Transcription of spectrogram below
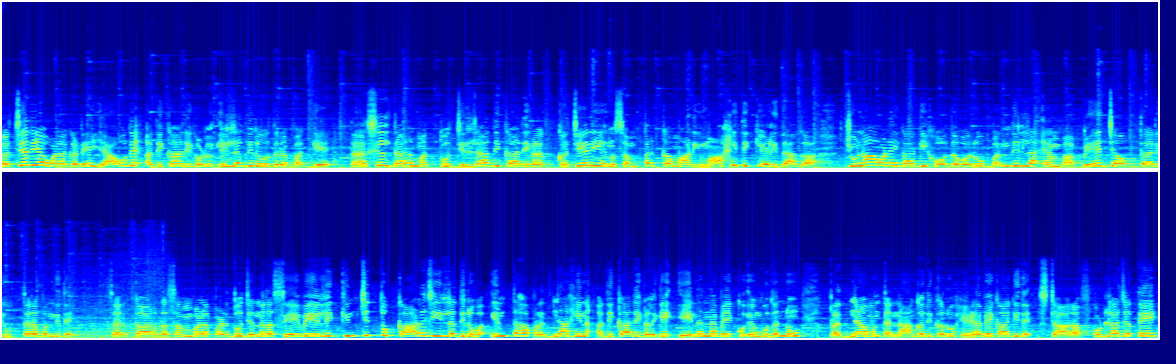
ಕಚೇರಿಯ ಒಳಗಡೆ ಯಾವುದೇ ಅಧಿಕಾರಿಗಳು ಇಲ್ಲದಿರುವುದರ ಬಗ್ಗೆ ತಹಸೀಲ್ದಾರ್ ಮತ್ತು ಜಿಲ್ಲಾಧಿಕಾರಿಗಳ ಕಚೇರಿಯನ್ನು ಸಂಪರ್ಕ ಮಾಡಿ ಮಾಹಿತಿ ಕೇಳಿದಾಗ ಚುನಾವಣೆಗಾಗಿ ಹೋದವರು ಬಂದಿಲ್ಲ ಎಂಬ ಬೇಜವಾಬ್ದಾರಿ ಉತ್ತರ ಬಂದಿದೆ. ಸರ್ಕಾರದ ಸಂಬಳ ಪಡೆದು ಜನರ ಸೇವೆಯಲ್ಲಿ ಕಿಂಚಿತ್ತೂ ಕಾಳಜಿ ಇಲ್ಲದಿರುವ ಇಂತಹ ಪ್ರಜ್ಞಾಹೀನ ಅಧಿಕಾರಿಗಳಿಗೆ ಏನನ್ನಬೇಕು ಎಂಬುದನ್ನು ಪ್ರಜ್ಞಾವಂತ ನಾಗರಿಕರು ಹೇಳಬೇಕಾಗಿದೆ. ಸ್ಟಾರ್ ಆಫ್ ಕುಡ್ಲಾ ಜೊತೆ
